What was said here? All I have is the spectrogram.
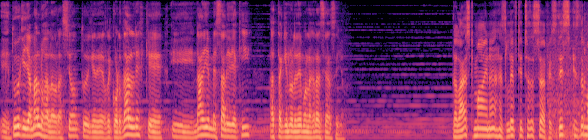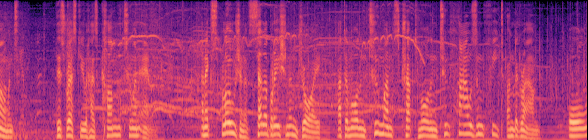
eh, tuve que llamarlos a la oración, tuve que recordarles que nadie me sale de aquí hasta que no le demos las gracias al Señor. The last miner has lifted to the surface. This is the moment. This rescue has come to an end. An explosion of celebration and joy after more than two months trapped more than 2,000 feet underground. All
